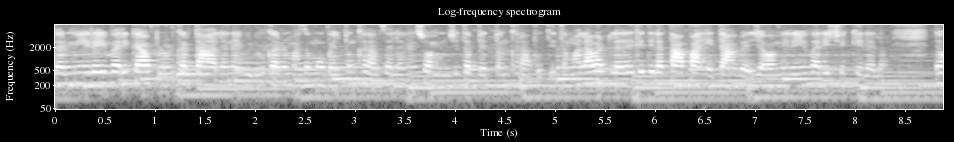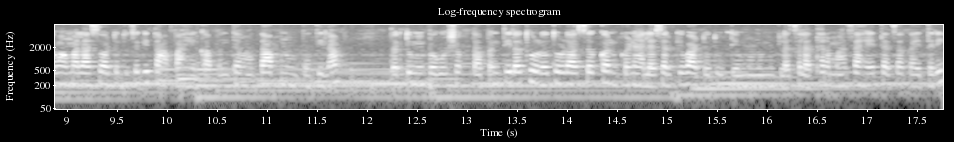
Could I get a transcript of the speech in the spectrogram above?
तर मी रविवारी काय अपलोड करता आलं नाही व्हिडिओ कारण माझा मोबाईल पण खराब झाला आणि स्वामींची तब्येत पण खराब होती. तर मला वाटलं की तिला ताप आहे त्यावेळी. जेव्हा मी रविवारी चेक केलेलं तेव्हा मला असं वाटत होतं की ताप आहे का? पण तेव्हा ताप नव्हता तिला. तर तुम्ही बघू शकता. पण तिला थोडं थोडं असं कणकण आल्यासारखी वाटत होते म्हणून म्हटलं चला थर्मास आहे त्याचा काहीतरी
